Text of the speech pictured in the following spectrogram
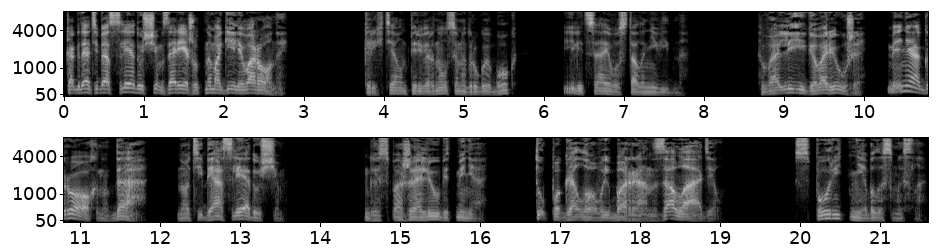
когда тебя следующим зарежут на могиле вороны!» Кряхтя он перевернулся на другой бок, и лица его стало не видно. «Вали, говорю же! Меня грохнут, да, но тебя следующим!» «Госпожа любит меня!» Тупоголовый баран заладил. Спорить не было смысла.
